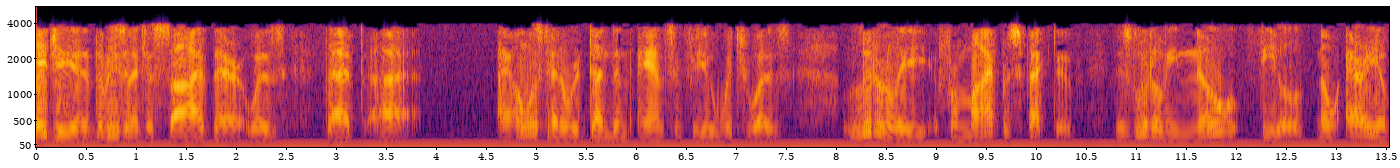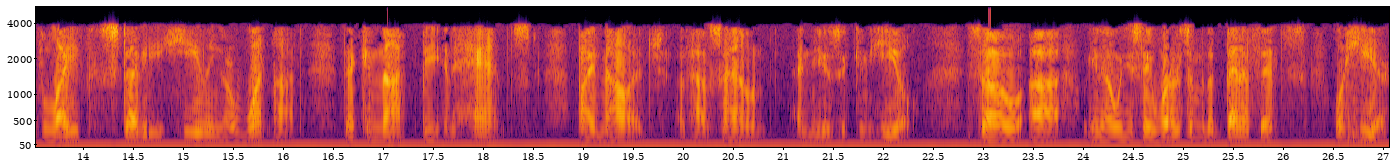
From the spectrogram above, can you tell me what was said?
uh, the reason I just sighed there was that uh, I almost had a redundant answer for you, which was literally, from my perspective, there's literally no field, no area of life, study, healing, or whatnot that cannot be enhanced by knowledge of how sound and music can heal. So, uh, you know, when you say what are some of the benefits, well, here,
